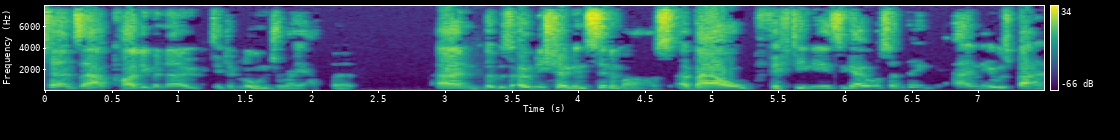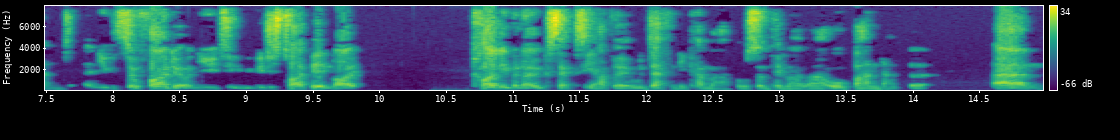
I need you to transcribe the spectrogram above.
turns out Kylie Minogue did a lingerie advert, um, that was only shown in cinemas about 15 years ago or something, and it was banned. And you can still find it on YouTube. You can just type in like Kylie Minogue sexy advert, it would definitely come up, or something like that, or banned advert. Um,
